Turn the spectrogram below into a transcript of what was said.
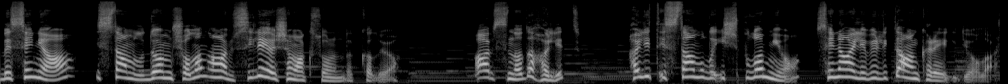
ve Senya İstanbul'a dönmüş olan abisiyle yaşamak zorunda kalıyor. Abisinin adı Halit. Halit İstanbul'da iş bulamıyor. Sena ile birlikte Ankara'ya gidiyorlar.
